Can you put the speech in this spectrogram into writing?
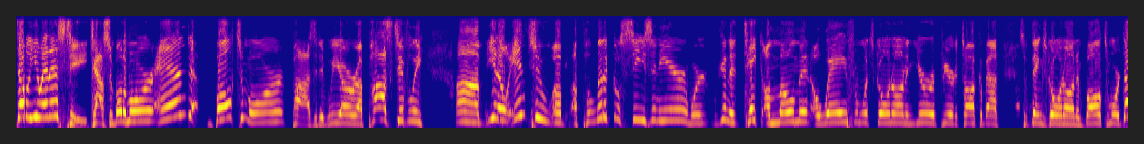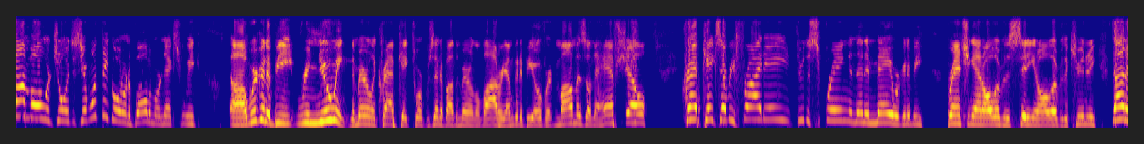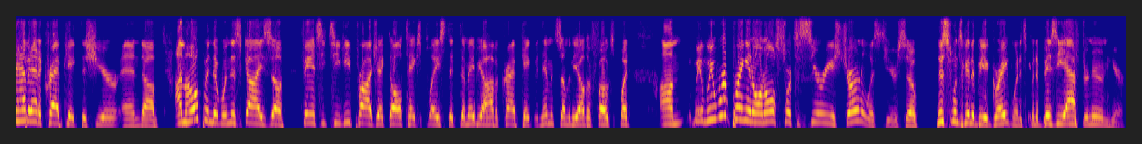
WNST, Towson, Baltimore, and Baltimore Positive. We are uh, positively, um, you know, into a, a, political season here. We're, we're going to take a moment away from what's going on in Europe here to talk about some things going on in Baltimore. Don Mohler joins us here. One thing going on in Baltimore next week, uh, we're going to be renewing the Maryland Crab Cake Tour presented by the Maryland Lottery. I'm going to be over at Mama's on the Half Shell crab cakes every Friday through the spring. And then in May, we're going to be branching out all over the city and all over the community. Don, I haven't had a crab cake this year. And uh, I'm hoping that when this guy's uh, fancy TV project all takes place, that uh, maybe I'll have a crab cake with him and some of the other folks. But um, we, we were bringing on all sorts of serious journalists here. So this one's going to be a great one. It's been a busy afternoon here.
